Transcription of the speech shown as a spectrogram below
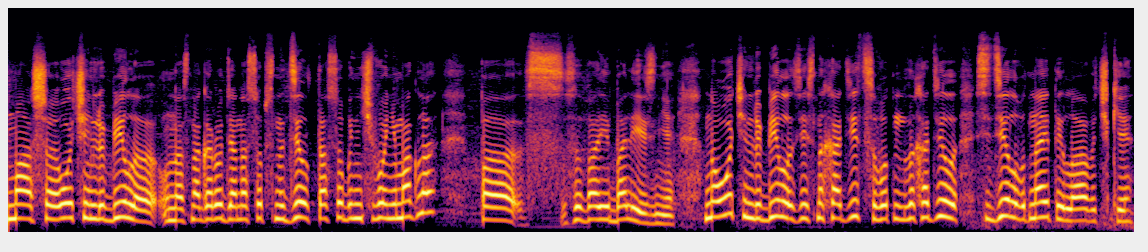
Маша очень любила, у нас на огороде. Она, собственно, делать особо ничего не могла по своей болезни, но очень любила здесь находиться, вот находила, сидела вот на этой лавочке,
